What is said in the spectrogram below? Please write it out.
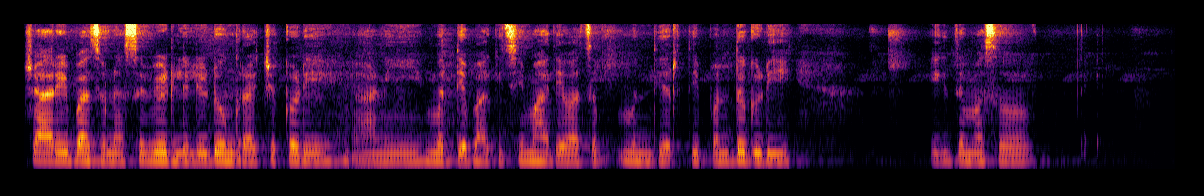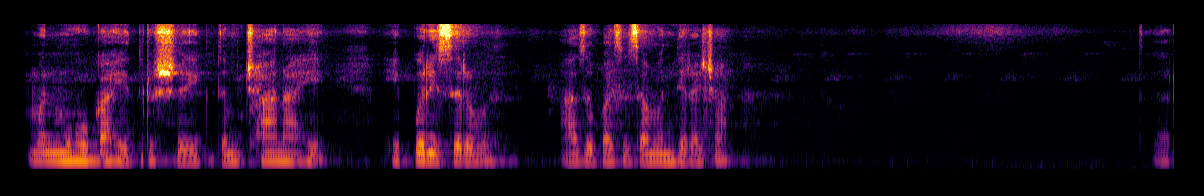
चारही बाजूने असं वेढलेले डोंगराचे कडे आणि मध्यभागीचे महादेवाचं मंदिर ते पण दगडी. एकदम असं मनमोहक आहे दृश्य एकदम छान आहे. हे परिसर आजूबाजूचा मंदिराच्या. तर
